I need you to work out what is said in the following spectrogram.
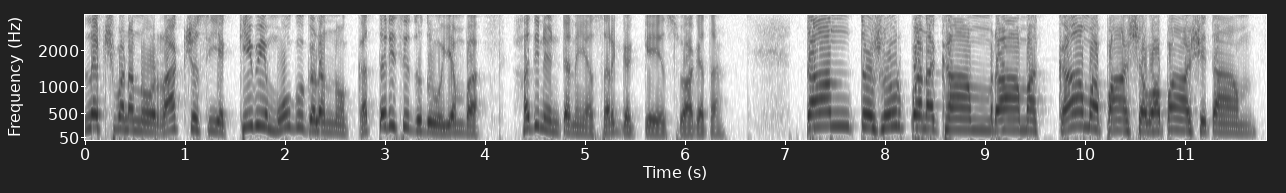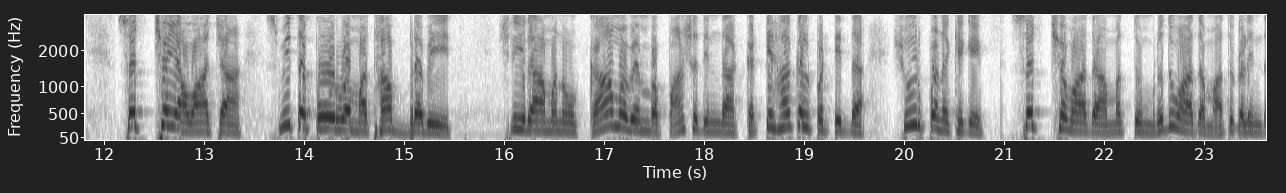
ಲಕ್ಷ್ಮಣನು ರಾಕ್ಷಸಿಯ ಕಿವಿ ಮೂಗುಗಳನ್ನು ಕತ್ತರಿಸಿದುದು ಎಂಬ ಹದಿನೆಂಟನೆಯ ಸರ್ಗಕ್ಕೆ ಸ್ವಾಗತ. ತಾಂತು ಶೂರ್ಪಣಖಾಂ ರಾಮ ಕಾಮಪಾಶವಪಾಶಿತಾಂ ಸ್ವಚ್ಛಯ ವಾಚ ಸ್ಮಿತಪೂರ್ವ ಮಥಾಬ್ರವೀತ್. ಶ್ರೀರಾಮನು ಕಾಮವೆಂಬ ಪಾಶದಿಂದ ಕಟ್ಟಿಹಾಕಲ್ಪಟ್ಟಿದ್ದ ಶೂರ್ಪಣಖೆಗೆ ಸ್ವಚ್ಛವಾದ ಮತ್ತು ಮೃದುವಾದ ಮಾತುಗಳಿಂದ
